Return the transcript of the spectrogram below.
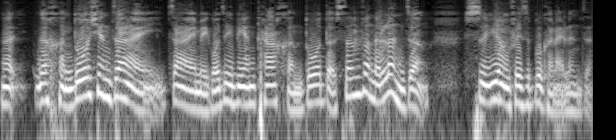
那那很多现在在美国这边，它很多的身份的认证是用 Facebook 来认证。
